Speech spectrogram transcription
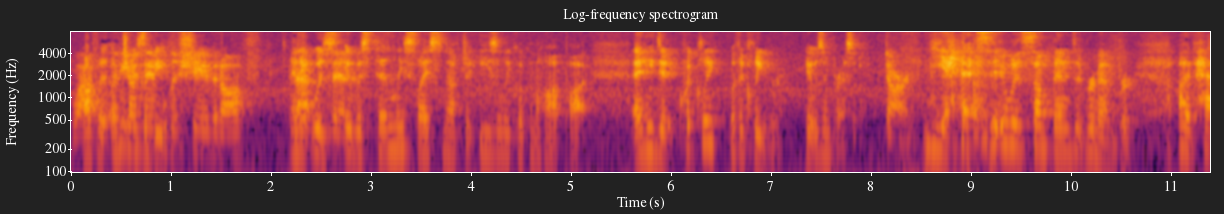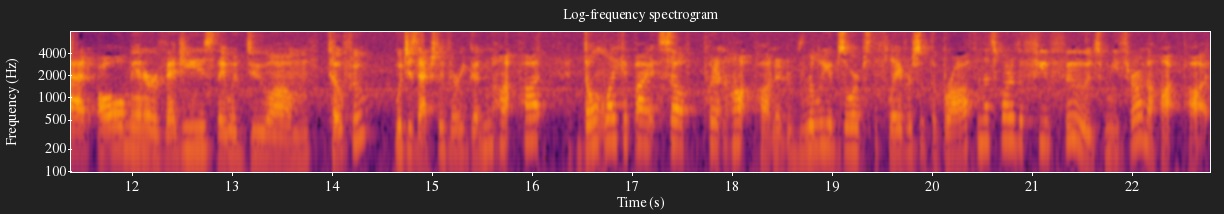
wow. Off a, a and he chunk was of able beef, to shave it off. and it was thin. it was thinly sliced enough to easily cook in the hot pot. And he did it quickly with a cleaver. It was impressive. darn. Yes, it was something to remember. I've had all manner of veggies. They would do um, tofu, which is actually very good in hot pot. Don't like it by itself. Put it in hot pot, and it really absorbs the flavors of the broth. And that's one of the few foods when you throw in a hot pot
